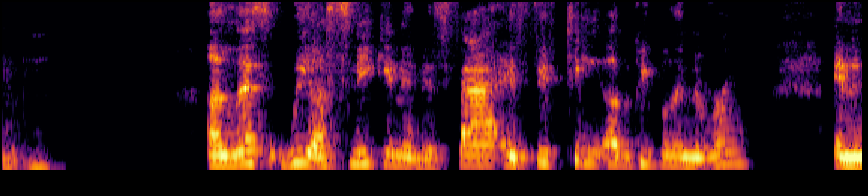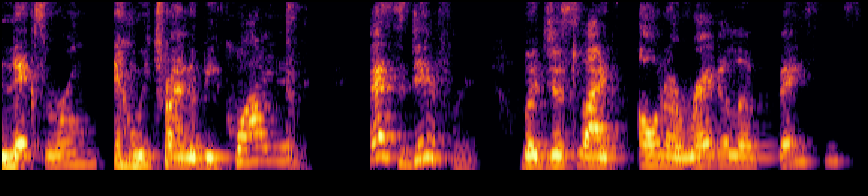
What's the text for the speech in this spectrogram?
mm-mm. unless we are sneaking and there's five, it's 15 other people in the room, in the next room and we trying to be quiet, that's different. But just like on a regular basis.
